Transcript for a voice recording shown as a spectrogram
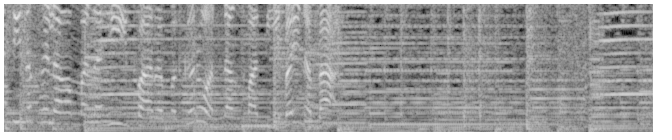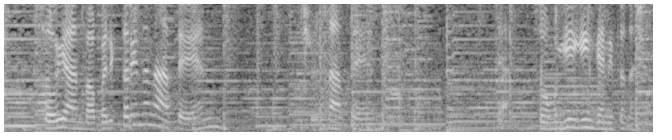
Hindi na kailangan manahi para magkaroon ng matibay na bag. So, yan. Babalik rin na natin. T-shirt natin. Yan. So, magiging ganito na siya.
